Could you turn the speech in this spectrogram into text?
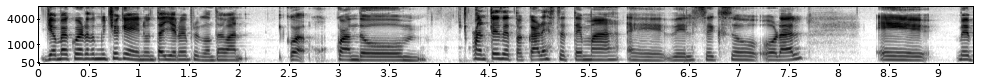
Yo me acuerdo mucho que en un taller me preguntaban cuando antes de tocar este tema eh, del sexo oral, eh, me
